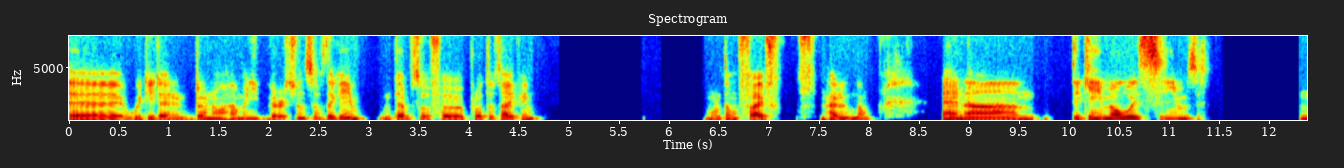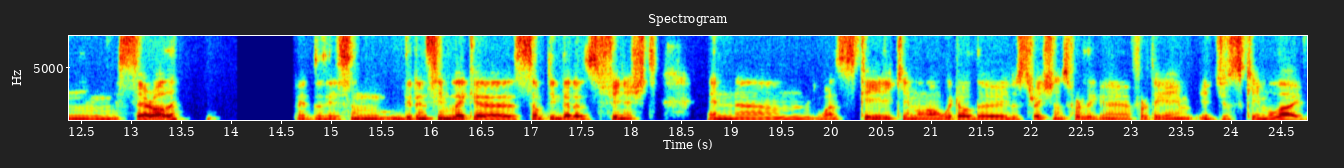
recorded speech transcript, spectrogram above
uh, we did I don't know how many versions of the game in terms of uh, prototyping. More than five, I don't know. And um, the game always seems mm, sterile. It didn't, didn't seem like uh, something that was finished. And um, once Katie came along with all the illustrations for the uh, for the game, it just came alive.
